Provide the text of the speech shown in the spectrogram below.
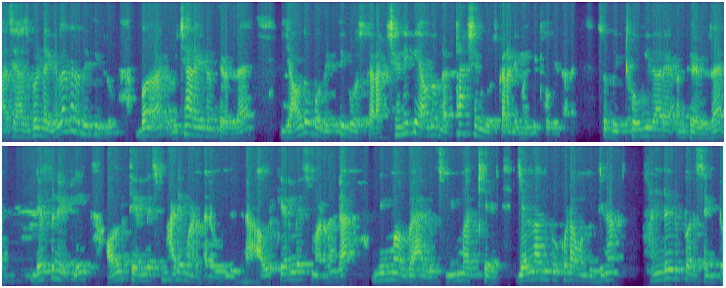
ಎ ಹಸ್ಬೆಂಡ್ ಆಗಿ ಎಲ್ಲ ತರದ್ ಇದ್ದಿದ್ರು. ಬಟ್ ವಿಚಾರ ಏನಂತ ಹೇಳಿದ್ರೆ, ಯಾವುದೋ ಒಬ್ಬ ವ್ಯಕ್ತಿಗೋಸ್ಕರ, ಕ್ಷಣಕ್ಕೆ ಯಾವುದೋ ಒಂದು ಅಟ್ರಾಕ್ಷನ್ಗೋಸ್ಕರ ನಿಮ್ಮನ್ನು ಬಿಟ್ಟು ಹೋಗಿದ್ದಾರೆ. ಸೊ ಬಿಟ್ಟು ಹೋಗಿದ್ದಾರೆ ಅಂತ ಹೇಳಿದ್ರೆ ಡೆಫಿನೆಟ್ಲಿ ಅವ್ರು ಕೇರ್ಲೆಸ್ ಮಾಡೇ ಮಾಡ್ತಾರೆ ಒಂದು ದಿನ. ಅವ್ರು ಕೇರ್ಲೆಸ್ ಮಾಡಿದಾಗ ನಿಮ್ಮ ವ್ಯಾಲ್ಯೂಸ್ ನಿಮ್ಮ ಕೇರ್ ಎಲ್ಲದಕ್ಕೂ ಕೂಡ ಒಂದು ದಿನ ಹಂಡ್ರೆಡ್ ಪರ್ಸೆಂಟ್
